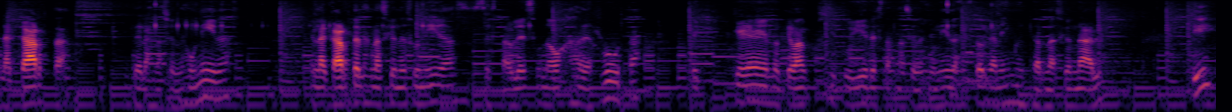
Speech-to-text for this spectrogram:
la Carta de las Naciones Unidas. En la Carta de las Naciones Unidas se establece una hoja de ruta qué es lo que va a constituir estas Naciones Unidas, este organismo internacional. Y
